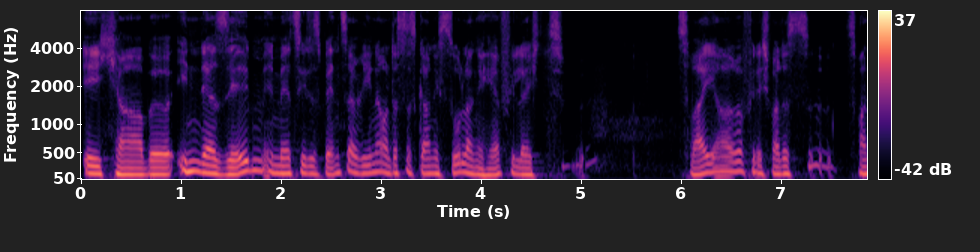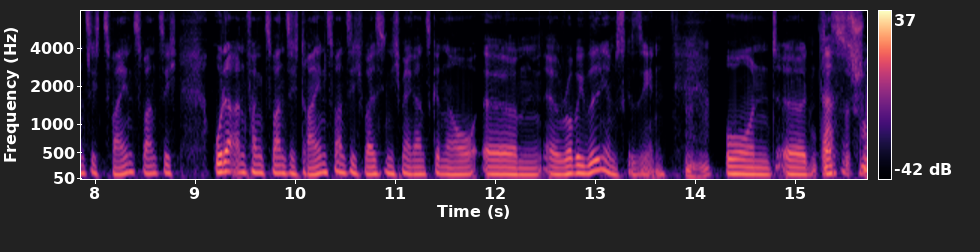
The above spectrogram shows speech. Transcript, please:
ich habe in derselben in Mercedes-Benz Arena, und das ist gar nicht so lange her, vielleicht zwei Jahre, vielleicht war das 2022 oder Anfang 2023, weiß ich nicht mehr ganz genau, ähm, äh, Robbie Williams gesehen. Und äh, das, das ist schon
